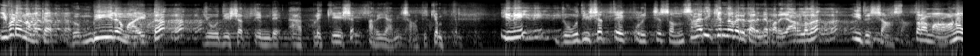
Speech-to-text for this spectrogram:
ഇവിടെ നമുക്ക് ഗംഭീരമായിട്ട് ജ്യോതിഷത്തിന്റെ ആപ്ലിക്കേഷൻ അറിയാൻ സാധിക്കും. ഇനി ജ്യോതിഷത്തെ കുറിച്ച് സംസാരിക്കുന്നവർ തന്നെ പറയാറുള്ളത് ഇത് ശാസ്ത്രമാണോ?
